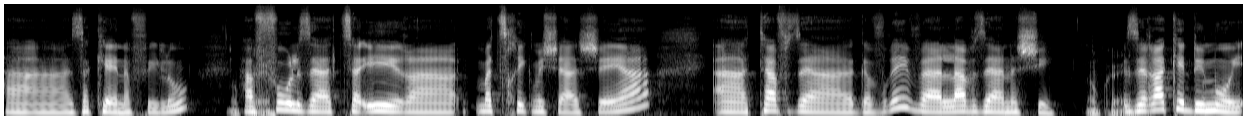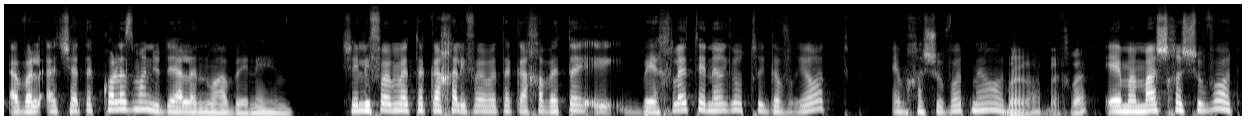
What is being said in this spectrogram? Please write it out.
הזקן אפילו. Okay. אוקיי. הפול זה הצעיר, המצחיק משעשע. ה tough זה הגברי וה love זה הנשי. אוקיי. Okay. זה רק כדימוי, אבל שאתה כל הזמן יודע לנוע ביניהם. שלפעמים אתה ככה, לפעמים אתה ככה, ובהחלט אנרגיות גבריות הן חשובות מאוד. בהחלט. הן ממש חשובות,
